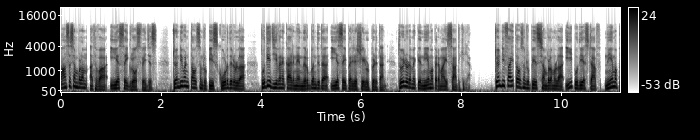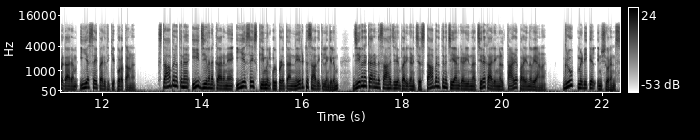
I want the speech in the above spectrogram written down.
മാസശമ്പളം അഥവാ E S I gross wages twenty one thousand rupees കൂടുതലുള്ള പുതിയ ജീവനക്കാരനെ നിർബന്ധിത ഇ എസ് ഐ പരിരക്ഷയിൽ ഉൾപ്പെടുത്താൻ തൊഴിലുടമയ്ക്ക് നിയമപരമായി സാധിക്കില്ല. ട്വന്റി ഫൈവ് തൗസൻഡ് റുപ്പീസ് ശമ്പളമുള്ള ഈ പുതിയ സ്റ്റാഫ് നിയമപ്രകാരം ഇ എസ് ഐ പരിധിക്ക് പുറത്താണ്. സ്ഥാപനത്തിന് ഈ ജീവനക്കാരനെ ഇ എസ് ഐ സ്കീമിൽ ഉൾപ്പെടുത്താൻ നേരിട്ട് സാധിക്കില്ലെങ്കിലും ജീവനക്കാരന്റെ സാഹചര്യം പരിഗണിച്ച് സ്ഥാപനത്തിന് ചെയ്യാൻ കഴിയുന്ന ചില കാര്യങ്ങൾ താഴെ പറയുന്നവയാണ്. Group medical insurance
